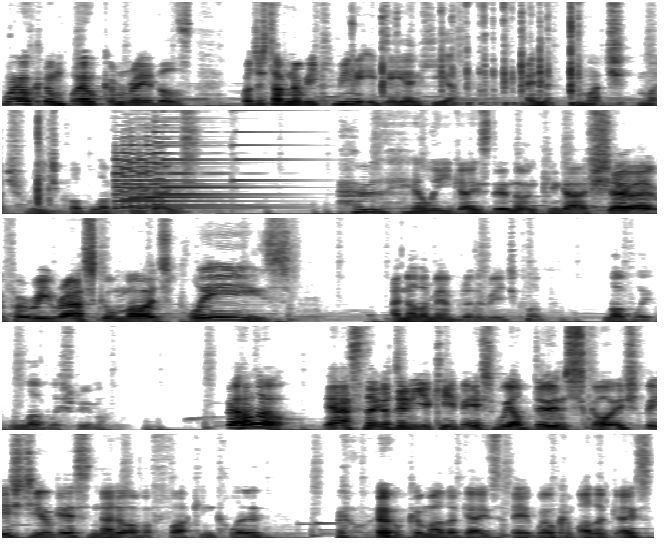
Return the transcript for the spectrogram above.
Welcome, welcome raiders. We're just having a wee community day in here. And much, much Rage Club love to you guys. How the hell are you guys doing though? And can you get a shout out for Re Rascal Mods, please? Another member of the Rage Club. Lovely, lovely streamer. But hello. Yes, that you're doing UK based. We're doing Scottish based geoguessing. I don't have a fucking clue. welcome other guys. Hey, welcome other guys.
